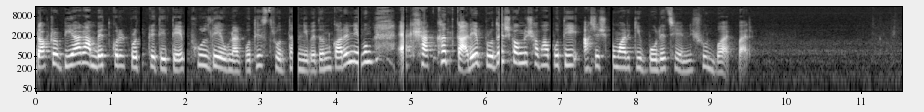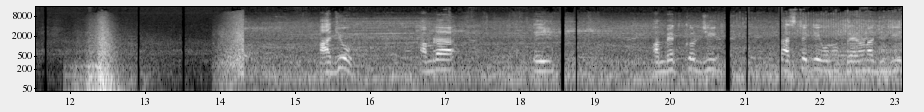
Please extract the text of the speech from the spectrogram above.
ডক্টর বি আর আম্বেদকরের প্রতিকৃতিতে ফুল দিয়ে ওনার প্রতি শ্রদ্ধা নিবেদন করেন এবং এক সাক্ষাৎকারে প্রদেশ কংগ্রেস সভাপতি আশিস কুমার কি বলেছেন শুনব একবার। আজও আমরা এই আম্বেদকরজির কাছ থেকে অনুপ্রেরণা জুগিয়ে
